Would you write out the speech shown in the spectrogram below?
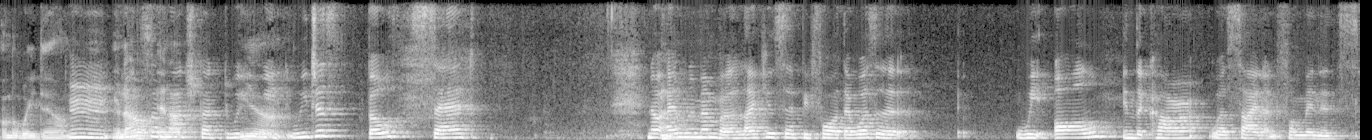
on the way down, Mm, Not I- so and I- much, but we, yeah. we we just both said. No, I remember, like you said before, there was a. We all in the car were silent for minutes.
